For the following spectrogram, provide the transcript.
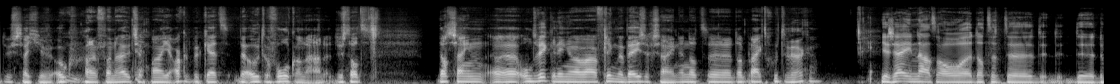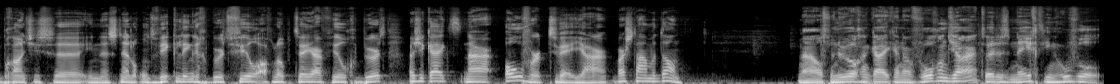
Dus dat je ook vanuit zeg maar je accupakket de auto vol kan laden. Dus dat dat zijn uh, ontwikkelingen waar we flink mee bezig zijn. En dat, uh, dat blijkt goed te werken. Je zei inderdaad al dat het, de, de, de branche is in snelle ontwikkeling. Er gebeurt veel, afgelopen twee jaar veel gebeurt. Als je kijkt naar over twee jaar, waar staan we dan? Nou, als we nu al gaan kijken naar volgend jaar, 2019, hoeveel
